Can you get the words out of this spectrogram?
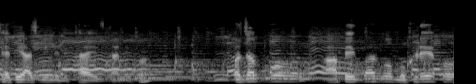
कैफी आजमी ने लिखा है इस गाने को। पर जब वो आप एक बार वो मुखड़े को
